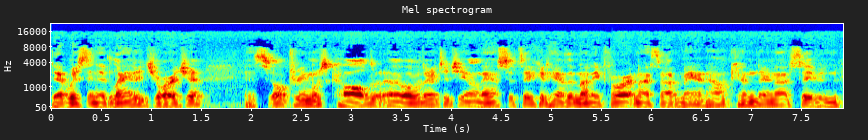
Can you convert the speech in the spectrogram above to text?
that was in Atlanta, Georgia. And Sil Primos called uh, over there to jail and asked if they could have the money for it. And I thought, man, how come they're not saving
